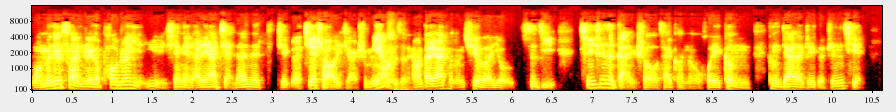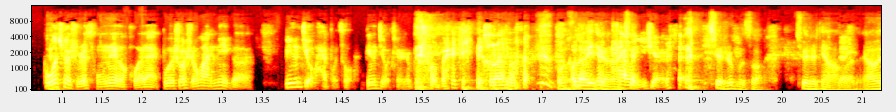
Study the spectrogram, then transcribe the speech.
我们就算这个抛砖引玉，先给大家简单的这个介绍一下什么样子，然后大家可能去了有自己亲身的感受，才可能会更更加的这个真切。不过确实从那个回来，不过说实话，那个冰酒还不错，冰酒确实不错。不是 你喝了吗？我喝了已经开了一瓶了，确实不错，确实挺好喝的。然后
